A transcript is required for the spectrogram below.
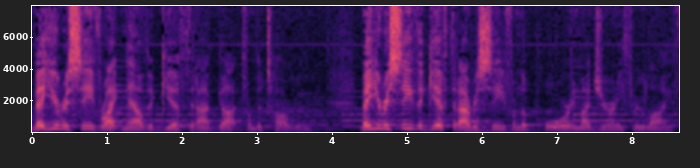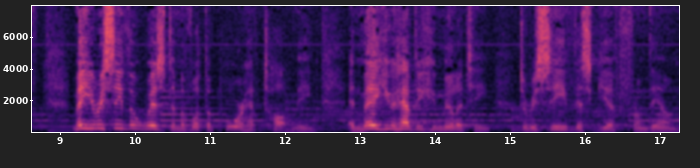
May you receive right now the gift that I've got from the Tharu. May you receive the gift that I received from the poor in my journey through life. May you receive the wisdom of what the poor have taught me. And may you have the humility to receive this gift from them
